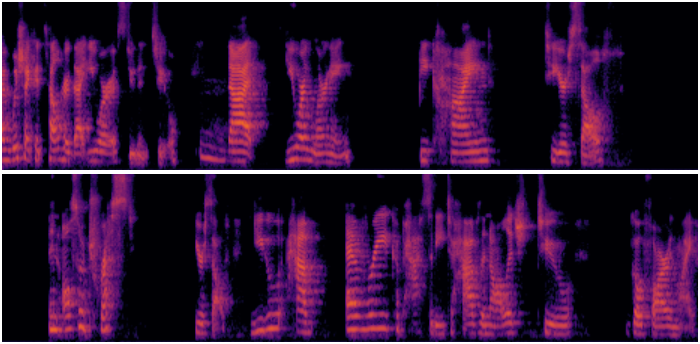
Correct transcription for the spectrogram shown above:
I, I wish I could tell her that you are a student too, mm. that you are learning. Be kind to yourself and also trust yourself. You have every capacity to have the knowledge to go far in life.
